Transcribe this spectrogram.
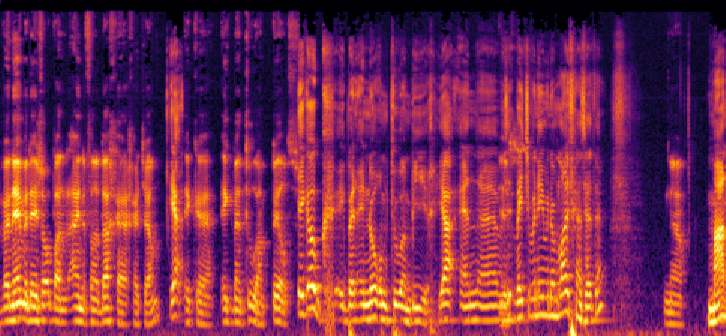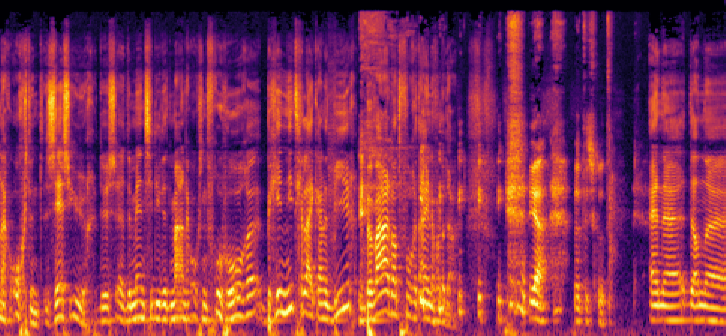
we nemen deze op aan het einde van de dag, Gert-Jan. Ja. Ik, ik ben toe aan pils. Ik ook. Ik ben enorm toe aan bier. Ja, en yes. weet je wanneer we hem live gaan zetten? Nou. Maandagochtend, 6 uur. Dus de mensen die dit maandagochtend vroeg horen, begin niet gelijk aan het bier. Bewaar dat voor het einde van de dag. ja, dat is goed. En uh, dan, uh,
